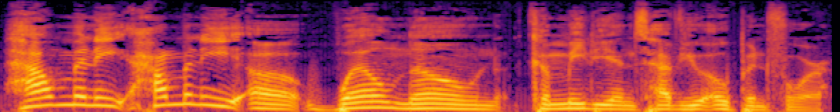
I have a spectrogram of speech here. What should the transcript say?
How many how many uh, well known comedians have you opened for?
